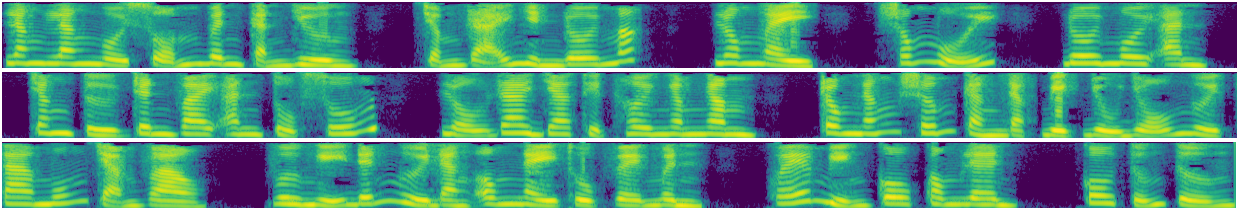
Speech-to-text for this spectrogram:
lăng lăng ngồi xổm bên cạnh giường, chậm rãi nhìn đôi mắt, lông mày, sống mũi, đôi môi anh, chăn từ trên vai anh tuột xuống, lộ ra da thịt hơi ngâm ngâm, trong nắng sớm càng đặc biệt dụ dỗ người ta muốn chạm vào, vừa nghĩ đến người đàn ông này thuộc về mình, khóe miệng cô cong lên, cô tưởng tượng,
